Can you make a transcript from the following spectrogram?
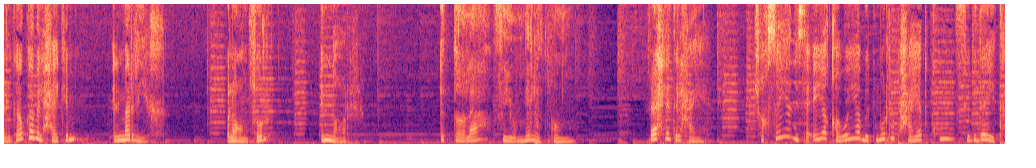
الكوكب الحاكم المريخ. العنصر النار. الطالع في يوم ميلادكم. رحلة الحياة. شخصية نسائية قوية بتمر بحياتكم في بدايتها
